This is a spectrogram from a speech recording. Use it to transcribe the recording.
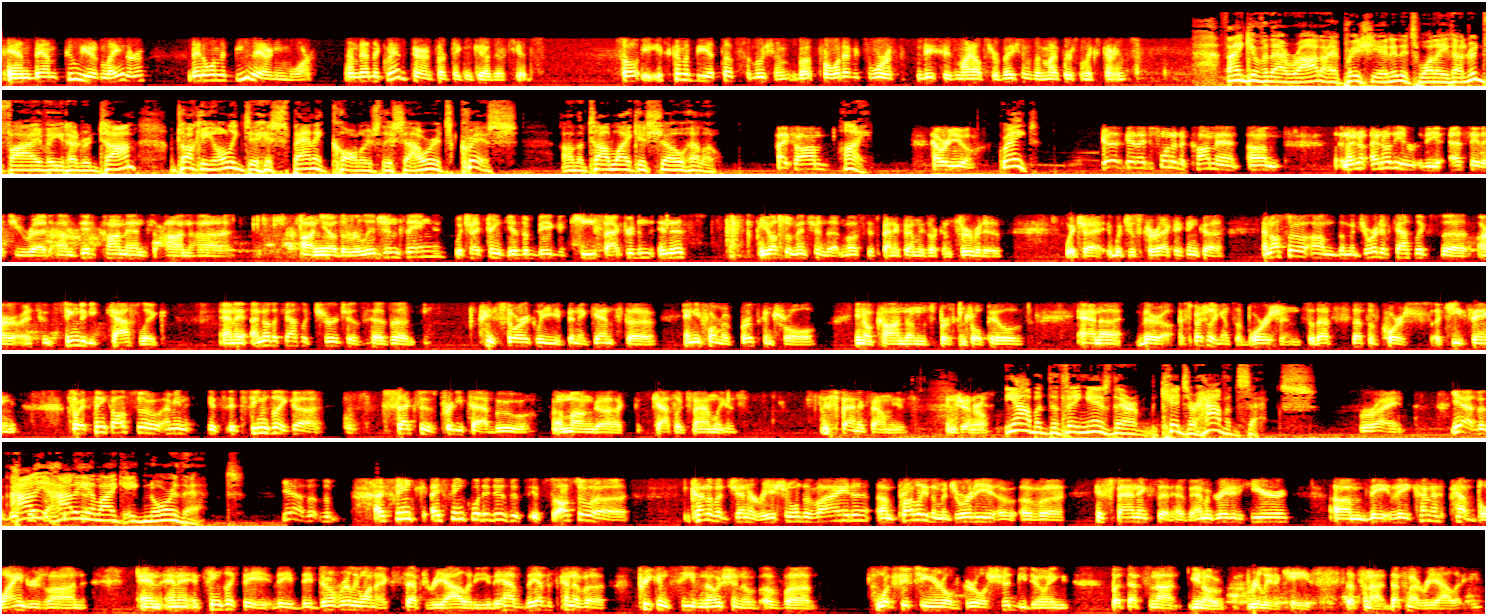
And then two years later, they don't want to be there anymore. And then the grandparents are taking care of their kids. So it's going to be a tough solution, but for whatever it's worth, this is my observations and my personal experience. Thank you for that, Rod. I appreciate it. It's 1-800-5800-TOM. I'm talking only to Hispanic callers this hour. It's Chris on the Tom Leykis show. Hello. Hi, Tom. Hi. How are you? Great. Good, good. I just wanted to comment. Um, and I know, I know the the essay that you read um, did comment on uh, on you know the religion thing, which I think is a big key factor in, in this. You also mentioned that most Hispanic families are conservative, which I, which is correct. I think, uh, and also um, the majority of Catholics uh, are seem to be Catholic, and I, I know the Catholic Church has has uh, historically been against uh, any form of birth control, you know, condoms, birth control pills, and uh, they're especially against abortion. So that's that's of course a key thing. So I think also, I mean, it it seems like uh, sex is pretty taboo among uh, Catholic families. Hispanic families in general. Yeah, but the thing is, their kids are having sex. Right. Yeah. The, how do you, how do you like ignore that? Yeah, the, the, I think I think what it is, it's it's also a kind of a generational divide. Um, probably the majority of, of uh, Hispanics that have emigrated here, um, they they kind of have blinders on, and and it seems like they they they don't really want to accept reality. They have they have this kind of a preconceived notion of of uh, what 15 year old girls should be doing, but that's not you know really the case. That's not that's not reality.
